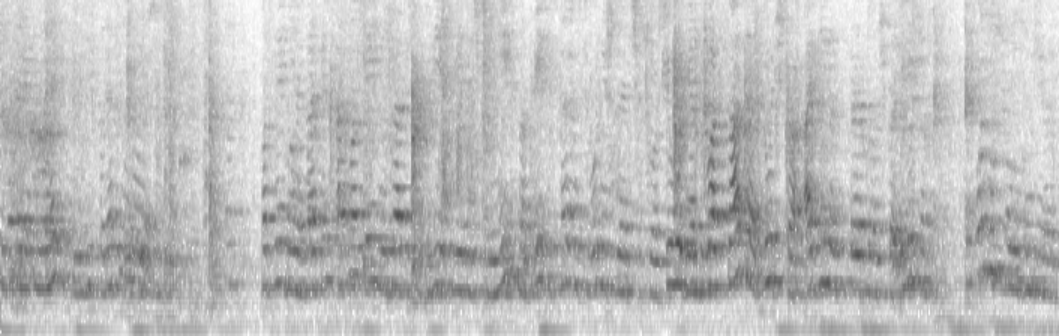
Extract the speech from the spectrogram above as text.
Эти коллеги приведи в порядок, всё. Последняя запись. От последней записи две клеточки вниз, на третьей ставим сегодняшнее число. Сегодня 20 точка, 11 точка. Илюша, ты понял, что нужно делать?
